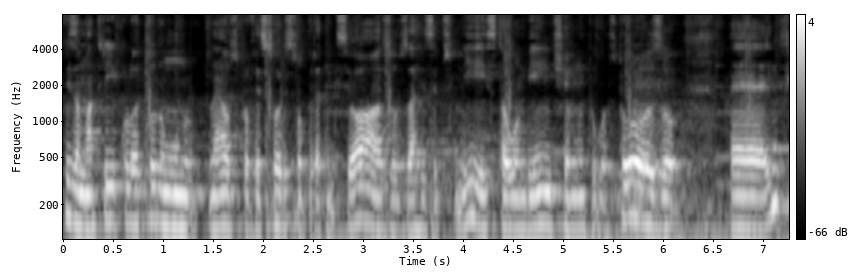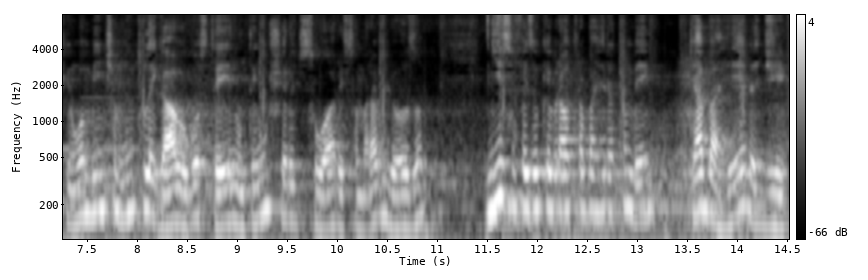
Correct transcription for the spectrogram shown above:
Fiz a matrícula, todo mundo, né, os professores super atenciosos, a recepcionista, o ambiente é muito gostoso, É, enfim, o ambiente é muito legal, eu gostei, não tem um cheiro de suor, isso é maravilhoso. E isso fez eu quebrar outra barreira também, que é a barreira de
